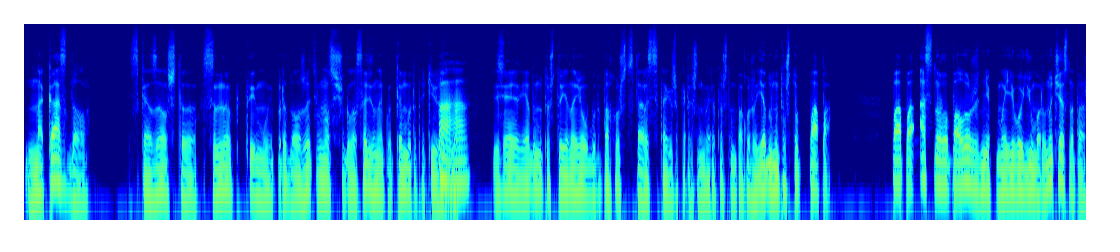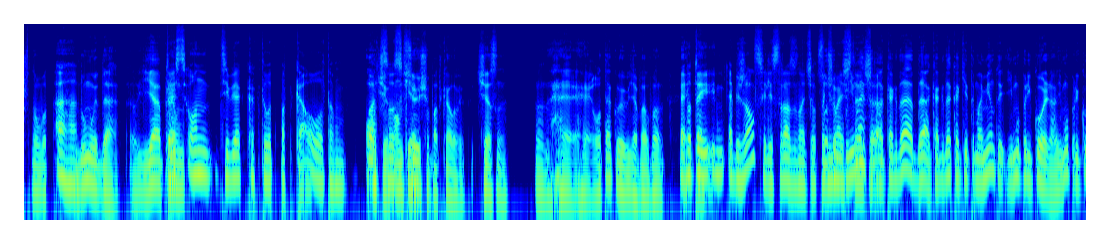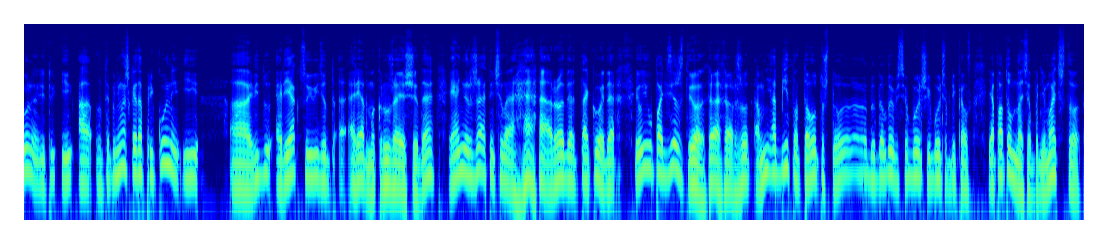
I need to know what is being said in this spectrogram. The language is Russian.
наказ дал, сказал, что, сынок, ты мой продолжатель, у нас еще голоса одинаковые, тембры такие же. Ага. Я, я думаю, то, что я на него буду похож в старости, так же, конечно говоря, то, что он похож. Я думаю, то, что папа, папа основоположник моего юмора. Ну, честно, Паш, ну вот, Ага. думаю, да. Я То прям есть он тебя как-то вот подкалывал там очень, он все еще подкалывает, честно. Вот такой у меня папа. Но ты обижался или сразу начал Слушай, понимать, понимаешь, что это... а когда, да, когда какие-то моменты, ему прикольно, ему прикольно, и ты, и, а, ты понимаешь, когда прикольно, и а, виду, реакцию видят а, рядом окружающие, да, и они ржать начинают, ха-ха, Роберт такой, да, и он его поддержит, и он ха-ха, ржет, а мне обидно от того, то, что «А, да давно все больше и больше прикалывался. Я потом начал понимать, что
